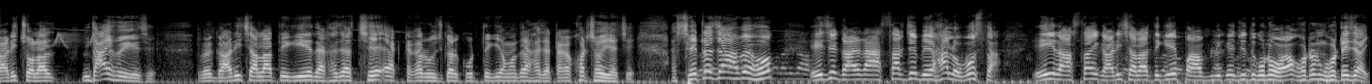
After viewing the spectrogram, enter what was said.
গাড়ি চলা দায় হয়ে গেছে। এবার গাড়ি চালাতে গিয়ে দেখা যাচ্ছে এক টাকা রোজগার করতে গিয়ে আমাদের হাজার টাকা খরচা হয়ে যাচ্ছে। আর সেটা যা হবে হোক এই যে গাড়ি রাস্তার যে বেহাল অবস্থা এই রাস্তায় গাড়ি চালাতে গিয়ে পাবলিকের যদি কোনো অঘটন ঘটে যায়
